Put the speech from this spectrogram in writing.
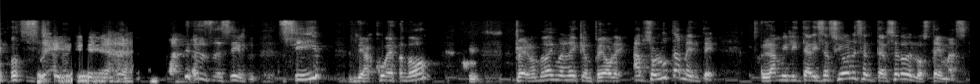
O sea, es decir, sí, de acuerdo, pero no hay manera de que empeore. Absolutamente. La militarización es el tercero de los temas.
